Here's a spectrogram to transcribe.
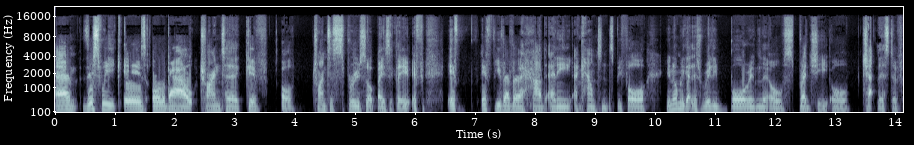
um, this week is all about trying to give or trying to spruce up. Basically, if if if you've ever had any accountants before, you normally get this really boring little spreadsheet or checklist of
